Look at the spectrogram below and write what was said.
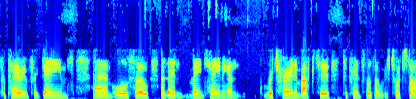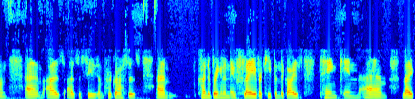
preparing for games, um, also, and then maintaining and returning back to, to principles that we've touched on um, as as the season progresses. Um, kind of bringing a new flavour, keeping the guys thinking. Um, like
